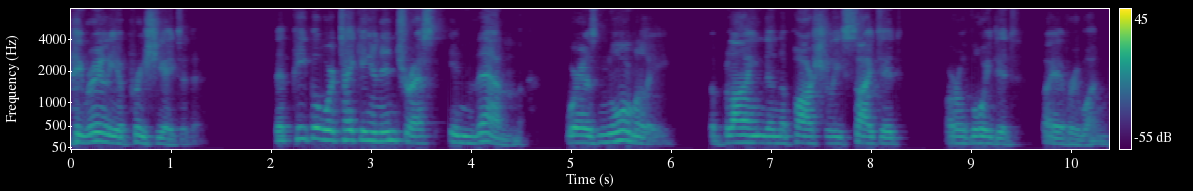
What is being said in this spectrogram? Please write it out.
They really appreciated it that people were taking an interest in them, whereas normally the blind and the partially sighted are avoided by everyone.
